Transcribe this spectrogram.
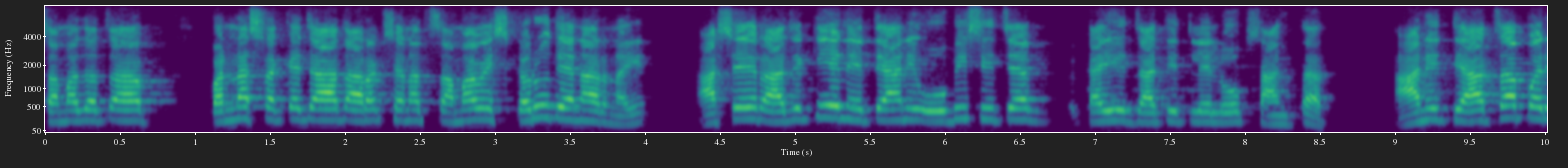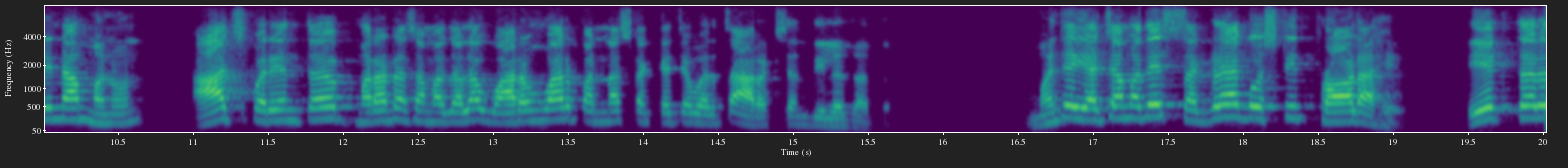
समाजाचा पन्नास टक्क्याच्या आत आरक्षणात समावेश करू देणार नाही असे राजकीय नेते आणि ओबीसीच्या काही जातीतले लोक सांगतात. आणि त्याचा परिणाम म्हणून आजपर्यंत मराठा समाजाला वारंवार पन्नास टक्क्याच्या वरचं आरक्षण दिलं जातं. म्हणजे याच्यामध्ये सगळ्या गोष्टीत फ्रॉड आहे. एक तर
